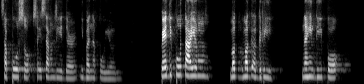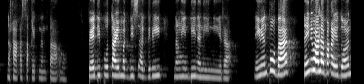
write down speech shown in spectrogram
sa puso sa isang leader, iba na po yun. Pwede po tayong mag- mag-agree na hindi po nakakasakit ng tao. Pwede po tayong mag-disagree ng hindi naninira. Amen po ba? Naniniwala ba kayo doon?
